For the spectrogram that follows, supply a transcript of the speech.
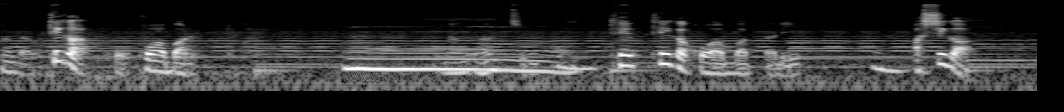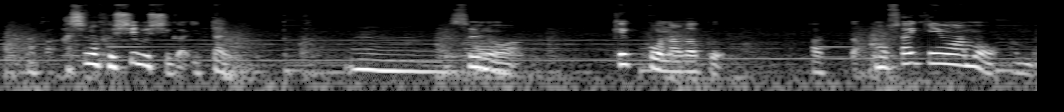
なんだろう。手がこうこわばるとか。うーん。なんなんつうの手手がこわばったり足がなんか足の節々が痛いとか。うん。そういうのは結構長くあった。もう最近はもうあんま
